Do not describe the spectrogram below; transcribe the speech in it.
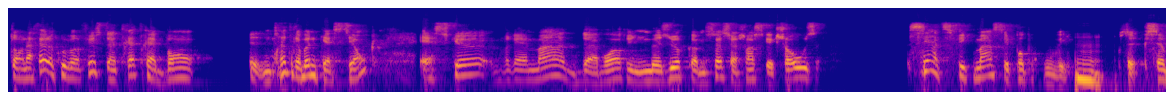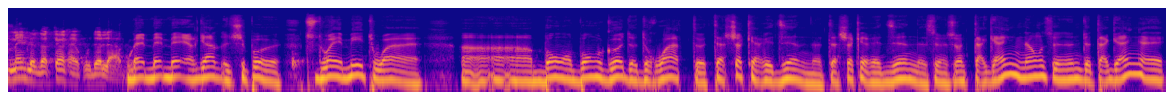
ton affaire de couvre-feu, c'est un très, très bon une très, très bonne question. Est-ce que vraiment d'avoir une mesure comme ça, ça change quelque chose? Scientifiquement, c'est pas prouvé. Hmm. C'est même le docteur Arruda là. Mais, mais, mais regarde, je sais pas, tu dois aimer, toi, un, bon, bon gars de droite, Tacha Karedine. Tacha Karedine, c'est une de ta gang, non? C'est une de ta gang. Elle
